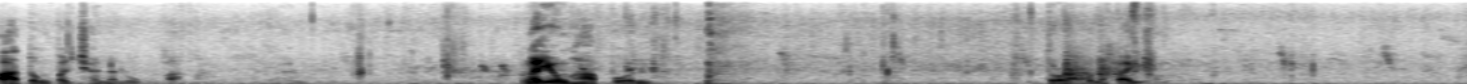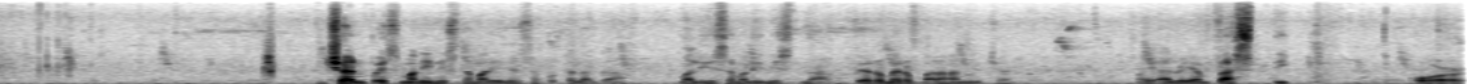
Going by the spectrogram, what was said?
patong pa dyan na lupa ngayong hapon throw ko na kayo dyan po is malinis na malinis na po talaga. Malinis na malinis na. Pero meron parang ano dyan? May ano yan plastic. Or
